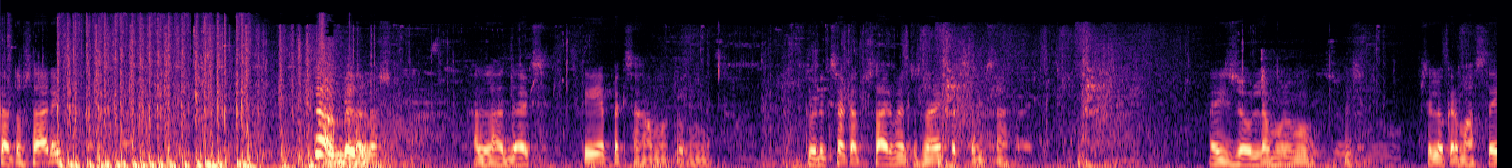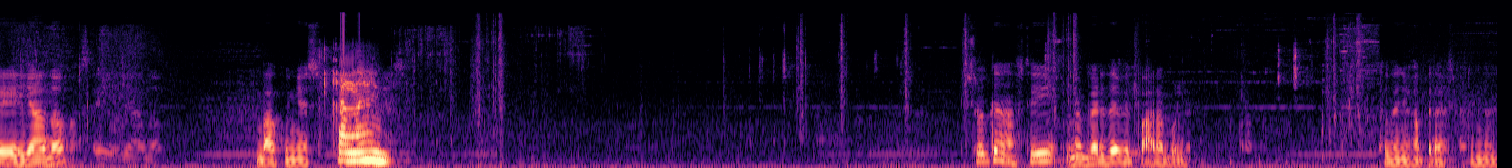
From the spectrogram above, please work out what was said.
Ένας knock. Κατοστάρι. Τέλος. Καλά, εντάξει. Τι έπαιξα γαμό το πούμε. Του ρίξα κατοστάρι με το sniper στο μισά. Έχεις ζωούλα μόνος μου. σπίτι. Ψιλοκρεμαστή, για να δω. Μπα κουνιέσαι. Καλά είναι. Η shotgun αυτή με μπερδεύει πάρα πολύ. Το δεν είχα πετάξει πριν.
